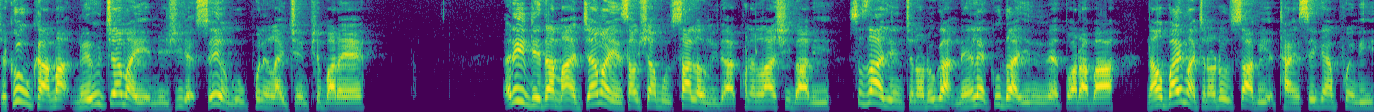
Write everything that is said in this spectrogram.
ယခုအခါမှຫນွေဦးကျမ်းမာရေးအမည်ရှိတဲ့ဆေးရုံကိုဖွင့်လှစ်လိုက်ခြင်းဖြစ်ပါတယ်။အဲ့ဒီဒေသမှာကျမ်းမာရေးစောင့်ရှောက်မှုစလုပ်နေတာ9လရှိပါပြီ။စစချင်းကျွန်တော်တို့ကနယ်လက်ကုသရေးနဲ့တွားတာပါ။နောက်ပိုင်းမှာကျွန်တော်တို့စပြီးအထိုင်စေကန်းဖွင့်ပြီး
